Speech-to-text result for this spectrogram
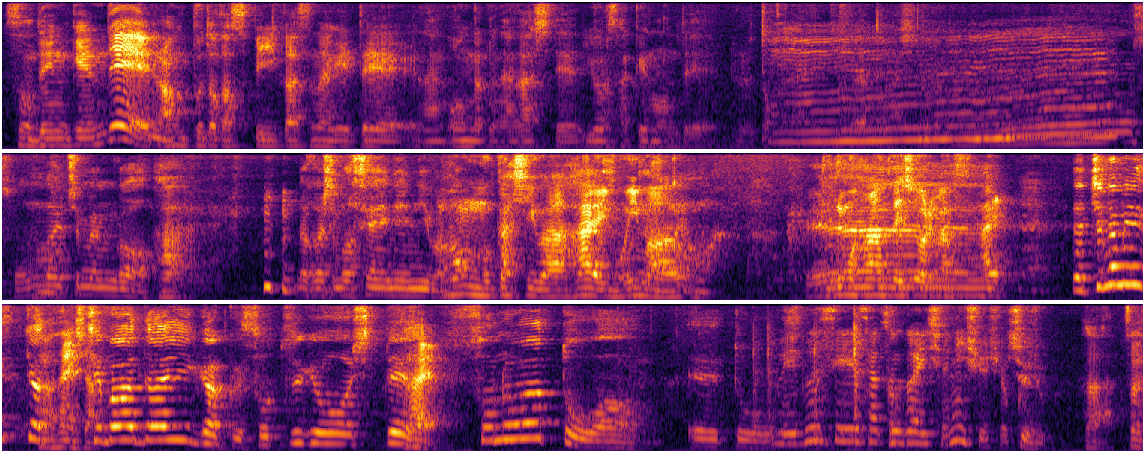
その電源でアンプとかスピーカーつなげてなんか音楽流して夜酒飲んでるとかやってましたそんな一面が。はい。中島青年には。もう昔ははいもう今はとても反省しております。はい。えちなみにじゃ千葉大学卒業して、はい。その後はえっ、とウェブ制作会社に就職。就職。あそう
